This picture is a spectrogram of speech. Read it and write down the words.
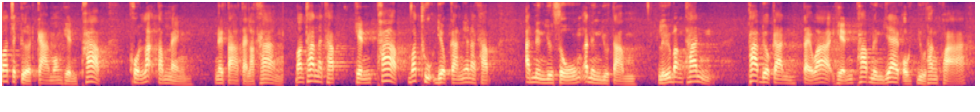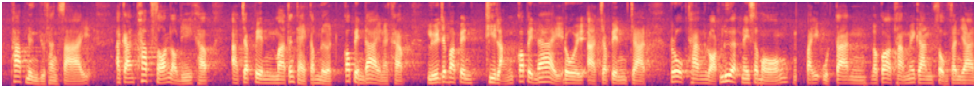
ก็จะเกิดการมองเห็นภาพคนละตำแหน่งในตาแต่ละข้าง บางท่านนะครับเห็นภาพวัตถุเดียวกันเนี่ยนะครับ อันหนึ่งอยู่สูง อันหนึ่งอยู่ต่ำหรือบางท่าน ภาพเดียวกัน แต่ว่าเห็นภาพหนึ่งแยกออกอยู่ทางขวา ภาพหนึ่งอยู่ทางซ้าย อาการภาพซ้อนเหล่านี้ครับอาจจะเป็นมาตั้งแต่กำเนิดก็เป็นได้นะครับ หรือจะมาเป็นทีหลังก็เป็นได้ โดยอาจจะเป็นจากโรคทางหลอดเลือดในสมอง ไปอุดตัน แล้วก็ทำให้การส่งสัญญาณ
